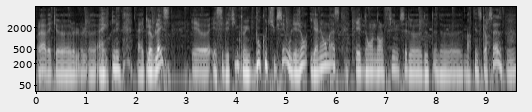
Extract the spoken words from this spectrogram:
voilà, avec euh, le- le- avec, les- avec Lovelace. Et, euh, et c'est des films qui ont eu beaucoup de succès où les gens y allaient en masse. Et dans, dans le film, c'est de, de, de Martin Scorsese, Mhm.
